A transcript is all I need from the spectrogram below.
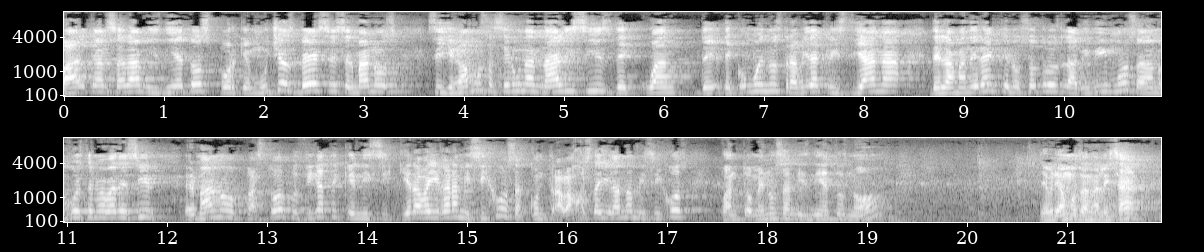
va a alcanzar a mis nietos porque muchas veces, hermanos, si llegamos a hacer un análisis de, de, cómo es nuestra vida cristiana, de la manera en que nosotros la vivimos, a lo mejor usted me va a decir, hermano, pastor, pues fíjate que ni siquiera va a llegar a mis hijos, con trabajo está llegando a mis hijos, cuanto menos a mis nietos, ¿no? Deberíamos analizar.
